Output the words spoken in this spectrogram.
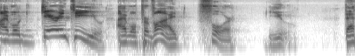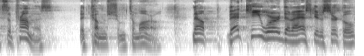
I will guarantee you I will provide for you. That's the promise that comes from tomorrow. Now, that key word that I ask you to circle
